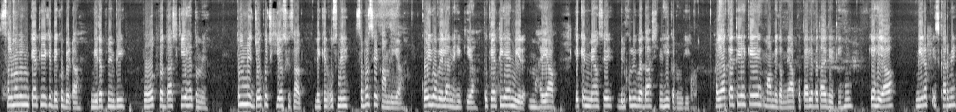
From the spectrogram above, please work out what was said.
सलमा बेगम कहती है कि देखो बेटा मीरब ने भी बहुत बर्दाश्त किया है तुम्हें। तुमने जो कुछ किया उसके साथ, लेकिन उसने सब्र से काम लिया। कोई वेला नहीं किया। तो कहती है, मीर, हया, लेकिन मैं उसे बिल्कुल भी बर्दाश्त नहीं करूँगी। हया कहती है कि, माँ बेगम, मैं आपको पहले बता देती हूँ कि हया मीरब इस घर में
